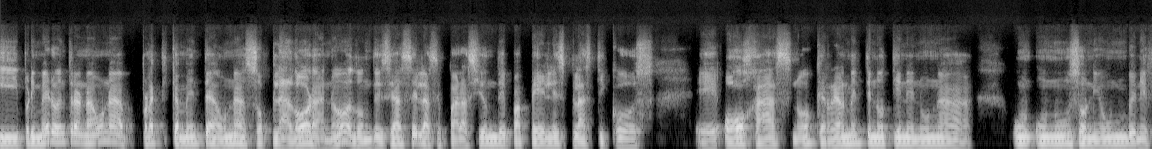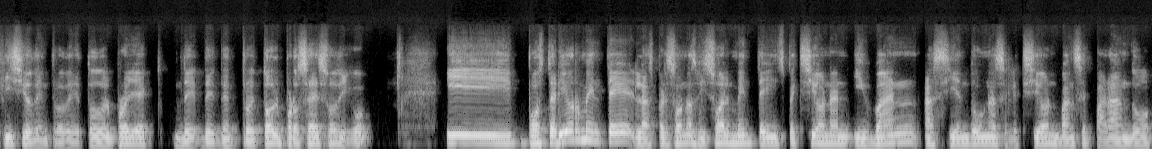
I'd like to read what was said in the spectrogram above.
y primero entran a una prácticamente a una sopladora, ¿no? Donde se hace la separación de papeles, plásticos, eh, hojas, ¿no? Que realmente no tienen una, un, uso ni un beneficio dentro de todo el proyecto, dentro de todo el proceso, digo. Y posteriormente las personas visualmente inspeccionan y van haciendo una selección, van separando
